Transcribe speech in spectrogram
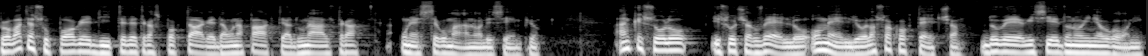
Provate a supporre di teletrasportare da una parte ad un'altra un essere umano, ad esempio. Anche solo il suo cervello, o meglio la sua corteccia, dove risiedono i neuroni.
